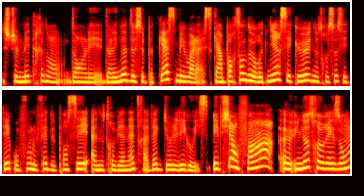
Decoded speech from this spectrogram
je te le mettrai dans, les, notes de ce podcast, mais voilà, ce qui est important de retenir, c'est que notre société confond le fait de penser à notre bien-être avec de l'égoïsme. Et puis enfin, euh, une autre raison,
